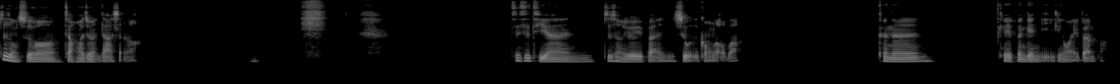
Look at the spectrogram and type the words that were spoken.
这种时候讲话就很大声了。这次提案至少有一半是我的功劳吧？可能可以分给你另外一半吧。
